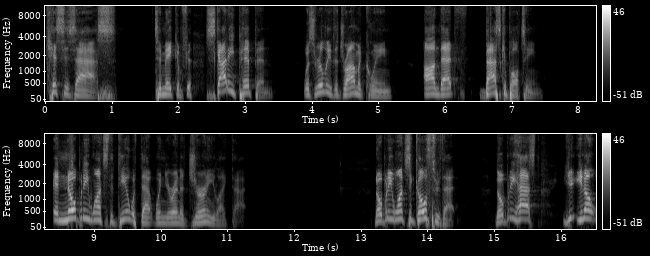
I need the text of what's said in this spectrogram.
kiss his ass to make him feel. Scottie Pippen was really the drama queen on that basketball team. And nobody wants to deal with that when you're in a journey like that. Nobody wants to go through that. Nobody has, you, you know,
